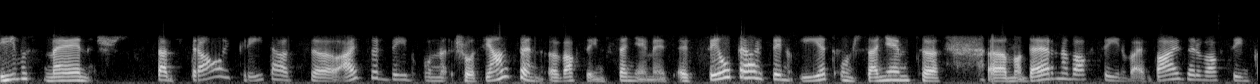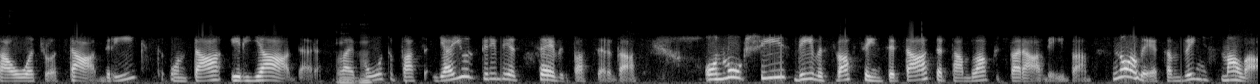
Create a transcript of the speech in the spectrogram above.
divus mēnešus. Tad strauji krītās uh, aizsardzība, un šos Janssen uh, vakcīnas saņēmējus es silti aicinu iet un saņemt uh, Moderna vakcīnu vai Pfizer vakcīnu kā otro. Tā drīkst un tā ir jādara, lai mhm. būtu, pas ja jūs gribiet sevi pasargāt. Un lūk, šīs divas vakcīnas ir tās ar tām blakus parādībām. Noliekam viņas malā.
